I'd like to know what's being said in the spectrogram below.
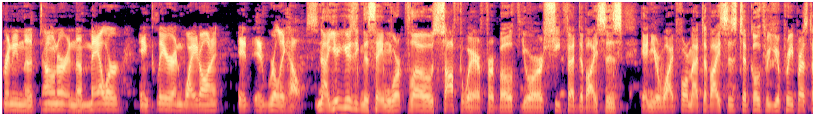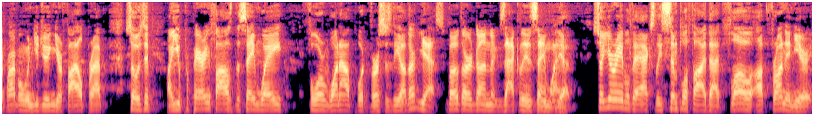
printing the toner and the mailer in clear and white on it, it, it really helps. Now, you're using the same workflow software for both your sheet fed devices and your wide format devices to go through your pre press department when you're doing your file prep. So, is it, are you preparing files the same way for one output versus the other? Yes, both are done exactly the same way. Yeah. So you're able to actually simplify that flow up front in your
